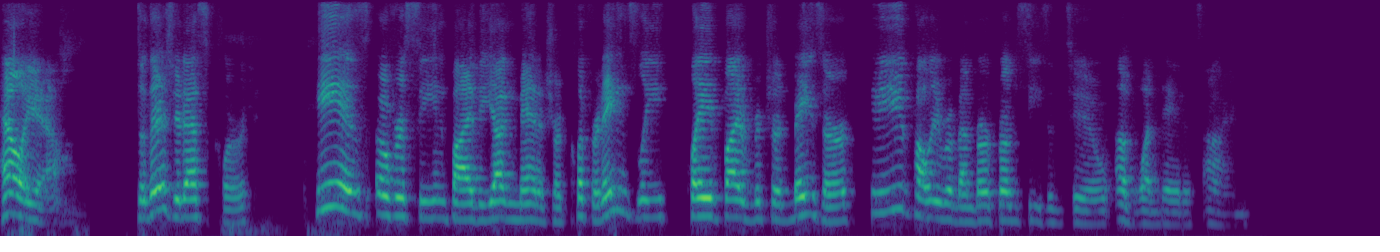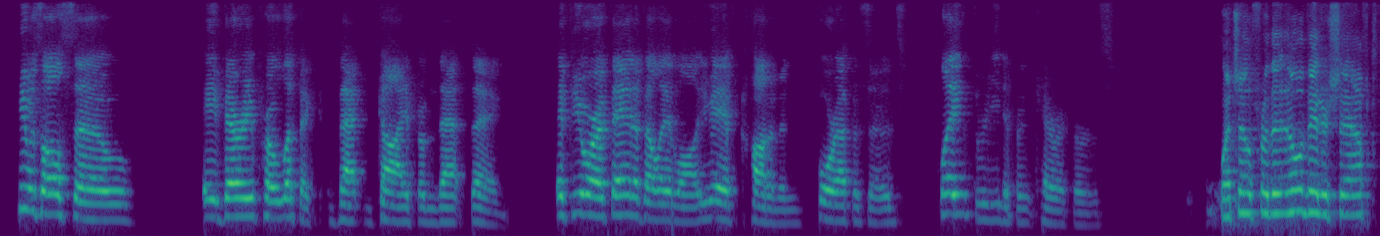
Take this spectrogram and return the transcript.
Hell yeah. So there's your desk clerk. He is overseen by the young manager Clifford Ainsley, played by Richard Masur, who you'd probably remember from season two of One Day at a Time. He was also a very prolific that guy from that thing. If you are a fan of LA Law, you may have caught him in four episodes, playing three different characters. Watch out for the elevator shaft.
